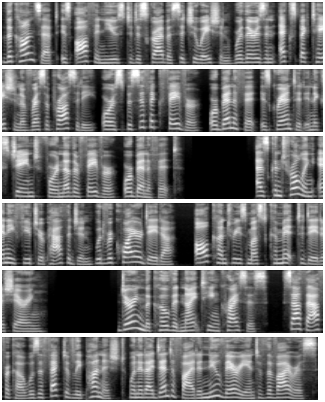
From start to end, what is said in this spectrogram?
The concept is often used to describe a situation where there is an expectation of reciprocity or a specific favor or benefit is granted in exchange for another favor or benefit. As controlling any future pathogen would require data, all countries must commit to data sharing. During the COVID 19 crisis, South Africa was effectively punished when it identified a new variant of the virus.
